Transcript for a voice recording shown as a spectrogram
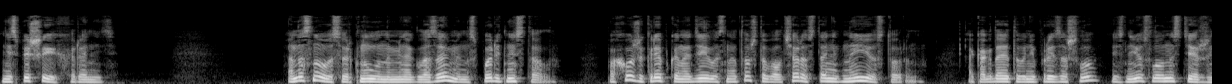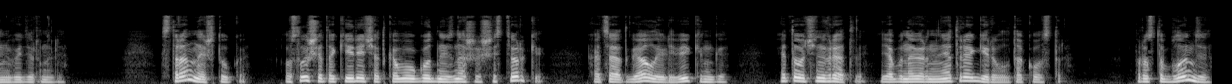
«Не спеши их хоронить». Она снова сверкнула на меня глазами, но спорить не стала. Похоже, крепко надеялась на то, что волчара встанет на ее сторону. А когда этого не произошло, из нее словно стержень выдернули. Странная штука. Услыша такие речи от кого угодно из нашей шестерки, хотя от Гала или Викинга, это очень вряд ли. Я бы, наверное, не отреагировал так остро. Просто блонди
